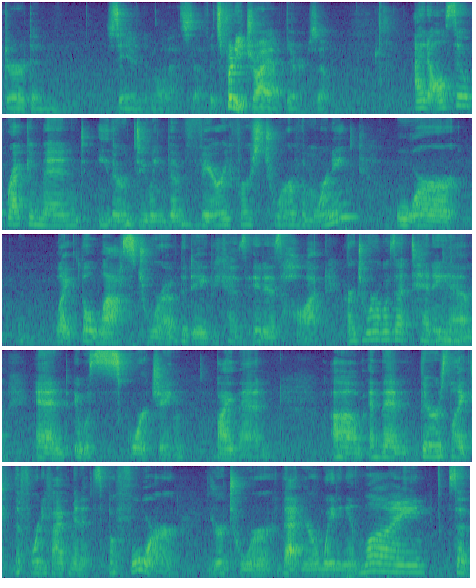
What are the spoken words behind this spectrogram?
dirt and sand and all that stuff. It's pretty dry out there, so. I'd also recommend either doing the very first tour of the morning or like the last tour of the day because it is hot. Our tour was at 10 a.m. and it was scorching by then. Um, and then there's like the 45 minutes before your tour that you're waiting in line so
